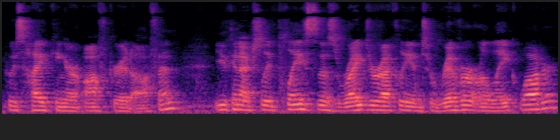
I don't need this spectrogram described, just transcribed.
who's hiking or off-grid often. You can actually place this right directly into river or lake water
